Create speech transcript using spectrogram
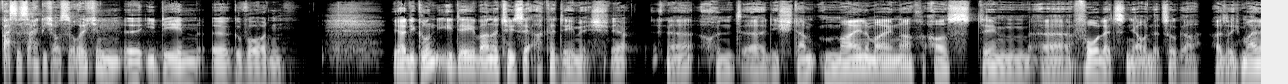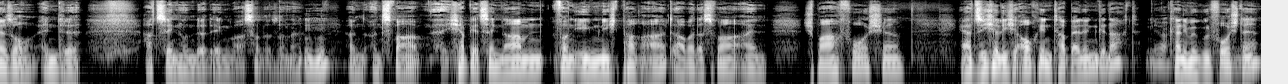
Was ist eigentlich aus solchen äh, Ideen äh, geworden? Ja, die Grundidee war natürlich sehr akademisch. Ja. Ne? Und äh, die stammt meiner Meinung nach aus dem äh, vorletzten Jahrhundert sogar. Also ich meine so Ende 1800 irgendwas oder so. Ne? Und, und zwar, ich habe jetzt den Namen von ihm nicht parat, aber das war ein Sprachforscher. Er hat sicherlich auch in Tabellen gedacht, Ja. kann ich mir gut vorstellen.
